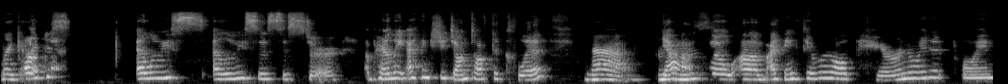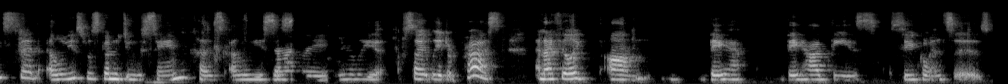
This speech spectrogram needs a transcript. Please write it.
like oh, I just Eloise Eloise's sister. Apparently, I think she jumped off the cliff. Yeah. Mm-hmm. Yeah. So um, I think they were all paranoid at points that Eloise was going to do the same because Eloise exactly. is clearly slightly depressed, and I feel like um, they they had these sequences.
